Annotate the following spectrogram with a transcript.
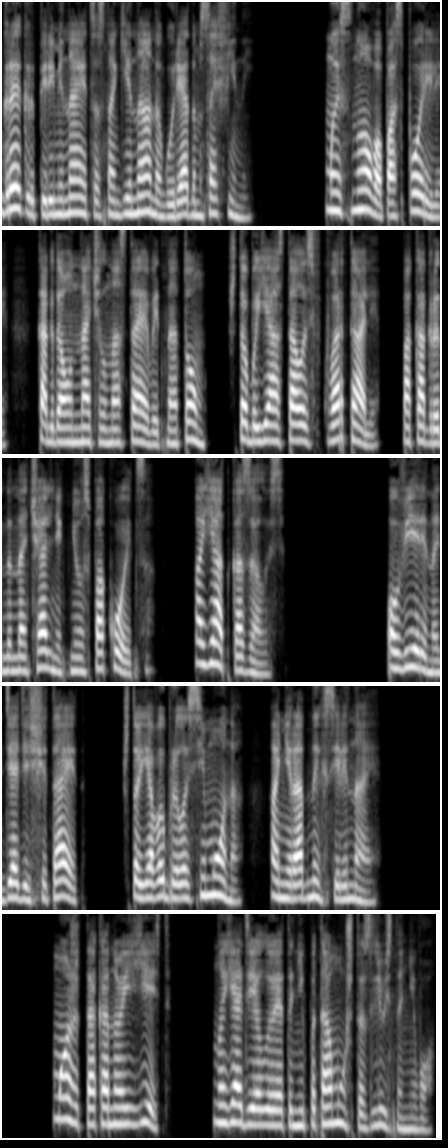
Грегор переминается с ноги на ногу рядом с Афиной. Мы снова поспорили, когда он начал настаивать на том, чтобы я осталась в квартале, пока градоначальник не успокоится, а я отказалась. Уверена, дядя считает, что я выбрала Симона, а не родных Селинаи. Может, так оно и есть, но я делаю это не потому, что злюсь на него.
